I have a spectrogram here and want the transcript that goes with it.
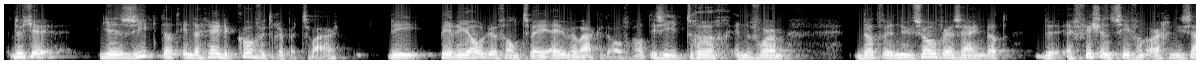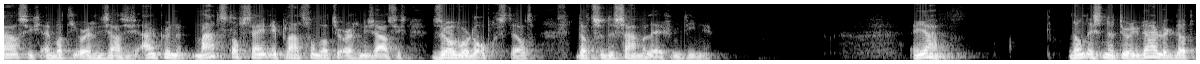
Dus je, je ziet dat in de hele COVID-repertoire, die periode van twee eeuwen waar ik het over had, die zie je terug in de vorm dat we nu zover zijn dat de efficiency van organisaties en wat die organisaties aankunnen maatstaf zijn in plaats van dat die organisaties zo worden opgesteld dat ze de samenleving dienen. En ja, dan is het natuurlijk duidelijk dat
